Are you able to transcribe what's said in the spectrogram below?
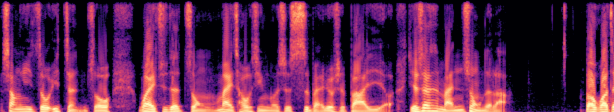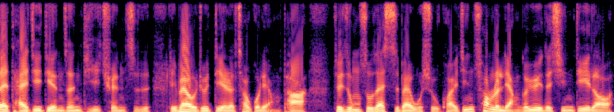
上一周一整周外资的总卖超金额是四百六十八亿啊，也算是蛮重的啦。包括在台积电整体全值，礼拜五就跌了超过两趴，最终收在四百五十五块，已经创了两个月的新低了哦。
